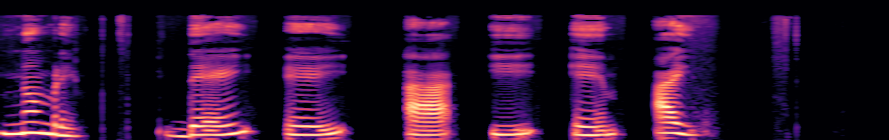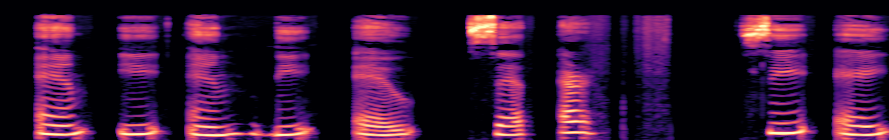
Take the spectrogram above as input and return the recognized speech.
Nombre. D A I M I. M I N D E Z R. C A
